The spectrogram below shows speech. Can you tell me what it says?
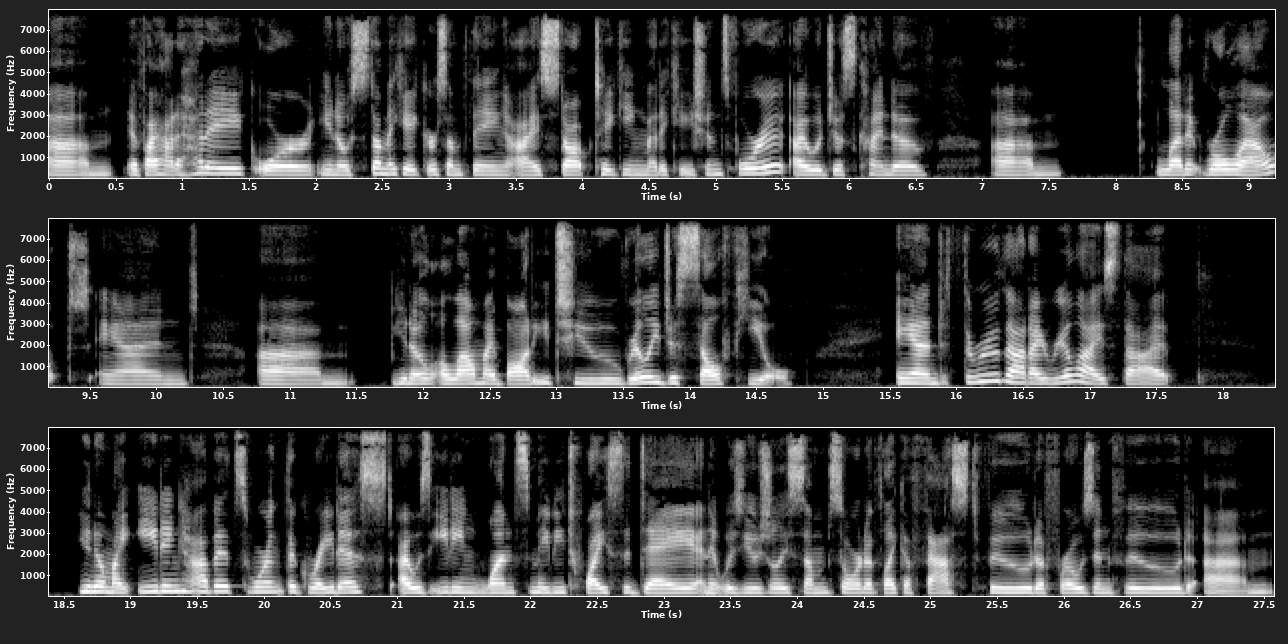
Um, if I had a headache or, you know, stomach ache or something, I stopped taking medications for it. I would just kind of um, let it roll out and, um, you know, allow my body to really just self heal. And through that, I realized that you know, my eating habits weren't the greatest. I was eating once, maybe twice a day, and it was usually some sort of like a fast food, a frozen food, um,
